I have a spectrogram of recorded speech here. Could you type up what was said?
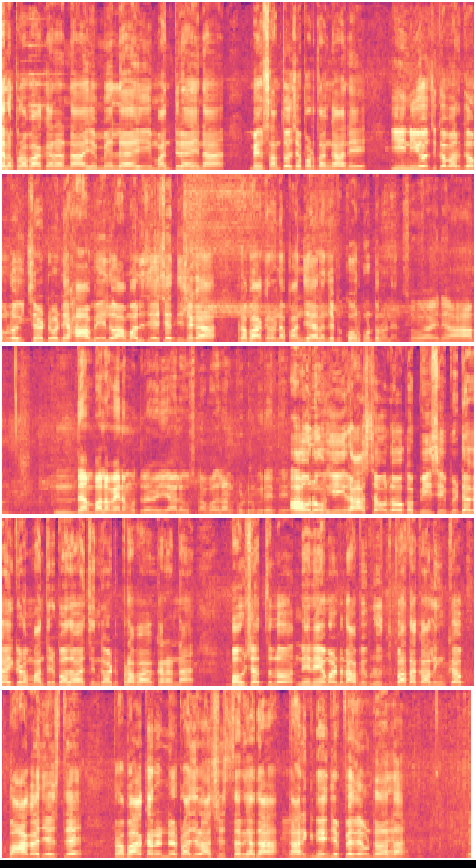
ఇలా ప్రభాకర్ అన్న ఎమ్మెల్యే అయి మంత్రి అయినా మేము సంతోషపడతాం కానీ ఈ నియోజకవర్గంలో ఇచ్చినటువంటి హామీలు అమలు చేసే దిశగా ప్రభాకర్ అన్న పనిచేయాలని చెప్పి కోరుకుంటున్నాను నేను. సో ఆయన బలమైన ముద్ర వేయాలి ఉస్నాబాద్లో అనుకుంటారు మీరైతే. అవును ఈ రాష్ట్రంలో ఒక బీసీ బిడ్డగా ఇక్కడ మంత్రి పదవి వచ్చింది కాబట్టి ప్రభాకర్ అన్న భవిష్యత్తులో నేను ఏమంటున్నా అభివృద్ధి పథకాలు ఇంకా బాగా చేస్తే ప్రభాకర్ అన్నే ప్రజలు ఆశిస్తారు కదా. దానికి నేను చెప్పేది ఏముంటుందన్న?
